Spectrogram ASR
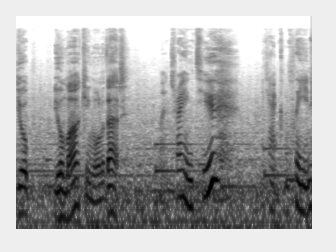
You're you're marking all of that. I'm trying to. I can't complain.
